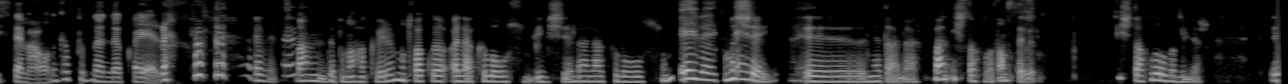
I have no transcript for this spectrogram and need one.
İstemem onu kapının önüne koyarım. Evet ben de buna hak veririm. Mutfakla alakalı olsun, ev işleriyle alakalı olsun. Evet, Ama evet. şey e, ne derler? Ben iştahlı adam severim. İştahlı olabilir. E,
